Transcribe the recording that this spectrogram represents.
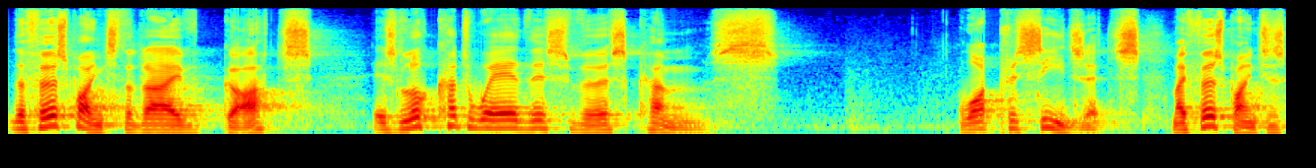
The first point that I've got is look at where this verse comes. What precedes it? My first point is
